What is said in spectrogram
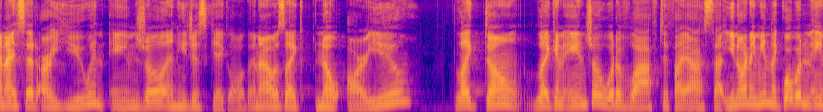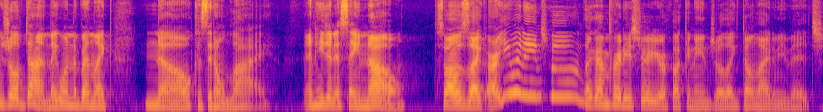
and I said, Are you an angel? And he just giggled. And I was like, No, are you? Like, don't, like, an angel would have laughed if I asked that. You know what I mean? Like, what would an angel have done? They wouldn't have been like, No, because they don't lie. And he didn't say no. So I was like, Are you an angel? Like, I'm pretty sure you're a fucking angel. Like, don't lie to me, bitch.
